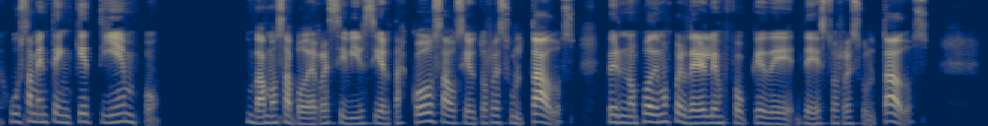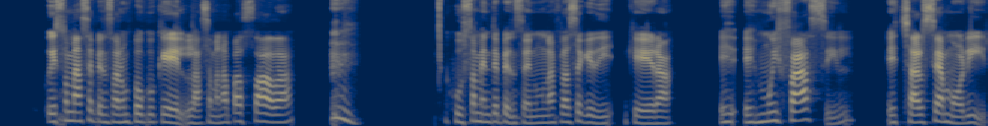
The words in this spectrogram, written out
justamente en qué tiempo vamos a poder recibir ciertas cosas o ciertos resultados, pero no podemos perder el enfoque de, de estos resultados. Eso me hace pensar un poco que la semana pasada justamente pensé en una frase que, di- que era, es, es muy fácil echarse a morir,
